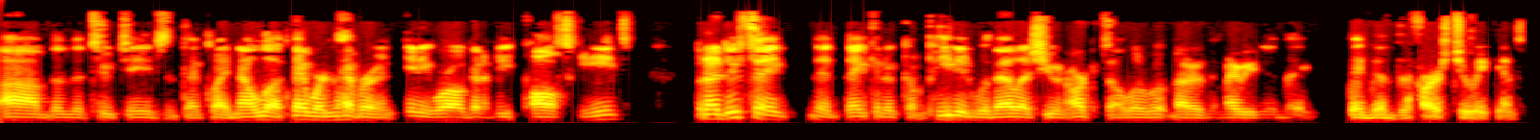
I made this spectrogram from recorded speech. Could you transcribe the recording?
um, than the two teams that they played. Now, look, they were never in any world going to beat Paul Skenes, but I do think that they could have competed with LSU and Arkansas a little bit better than maybe they they did the first two weekends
